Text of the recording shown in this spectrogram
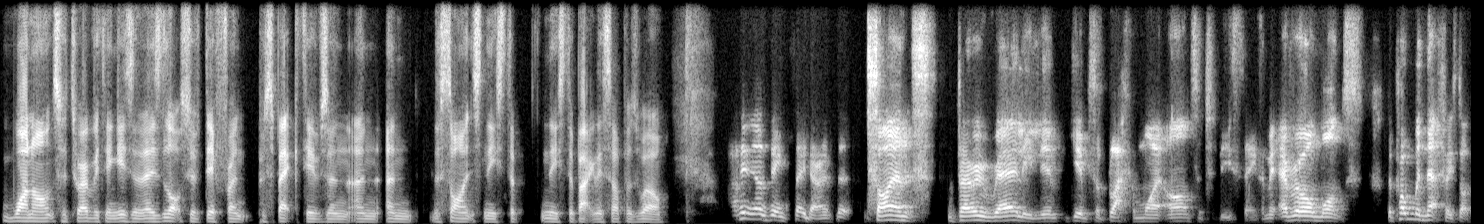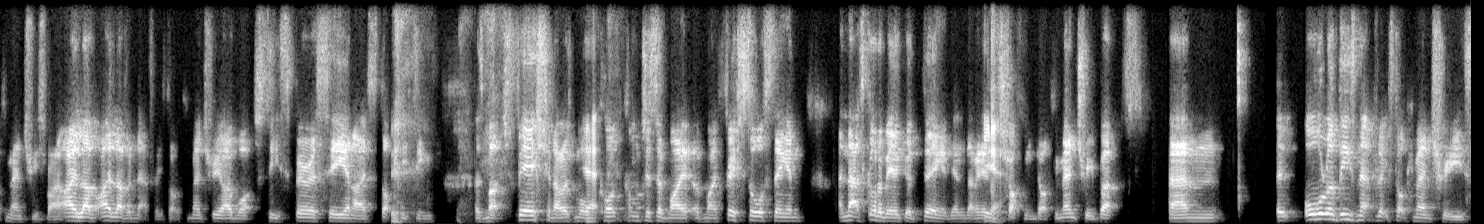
one answer to everything, isn't there? There's lots of different perspectives, and and and the science needs to needs to back this up as well. I think the other thing to say, Darren, is that science very rarely gives a black and white answer to these things. I mean, everyone wants the problem with Netflix documentaries, right? I love I love a Netflix documentary. I watched Seaspiracy, and I stopped eating as much fish, and I was more yeah. con- conscious of my of my fish sourcing, and and that's got to be a good thing at the end. I mean, it's yeah. a shocking documentary, but um, all of these Netflix documentaries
